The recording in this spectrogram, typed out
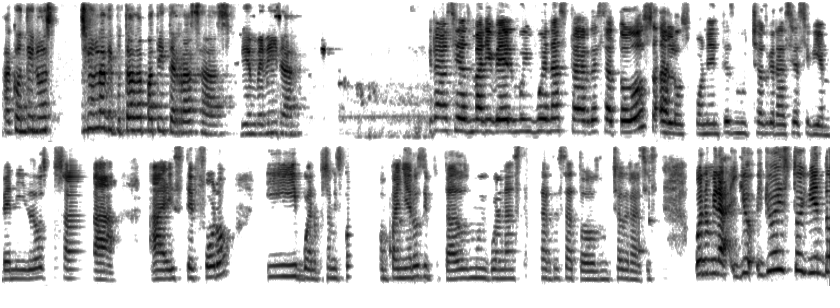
A continuación, la diputada Pati Terrazas. Bienvenida. Gracias, Maribel. Muy buenas tardes a todos, a los ponentes. Muchas gracias y bienvenidos a, este foro. Y bueno, pues a mis compañeros diputados, muy buenas tardes a todos, muchas gracias. Bueno, mira, yo, yo estoy viendo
